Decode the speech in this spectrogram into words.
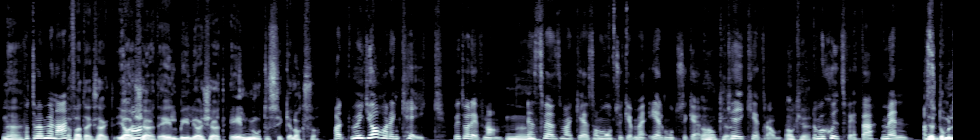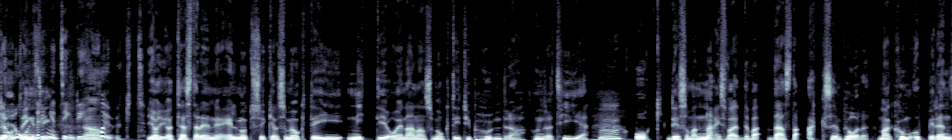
Nej. Fattar du vad jag menar? Jag fattar exakt. Jag har kört elbil, jag har kört elmotorcykel också. Ja, men jag har en Cake. Vet du vad det är för någon? En svensk märke som motorcykel med elmotorcykel. Ah, okej. Cake heter de. Okej. De är skitfeta men alltså, de det låter låter, ingenting. ingenting. Det är Ja. sjukt. Jag, jag testade en elmotorcykel som åkte i 90 och en annan som åkte i typ 100-110. Mm. Och det som var nice var att det var värsta axeln på den. Man kom upp i den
